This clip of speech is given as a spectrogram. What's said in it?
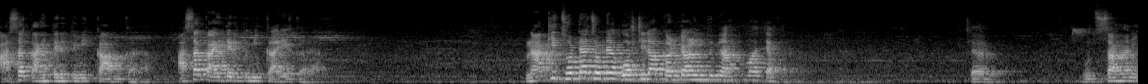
असं काहीतरी तुम्ही काम करा. असं काहीतरी तुम्ही कार्य करा. ना की छोट्या छोट्या गोष्टीला कंटाळून तुम्ही आत्महत्या करा. तर उत्साहाने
